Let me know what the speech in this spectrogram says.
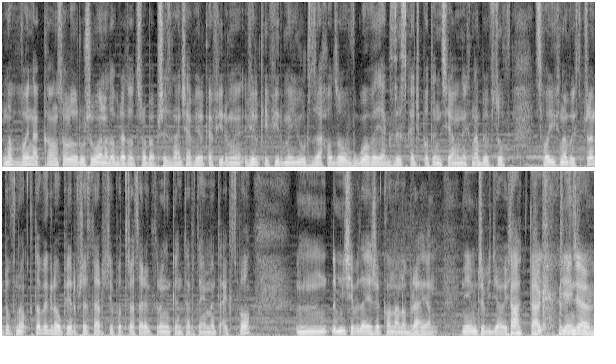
No, wojna konsol ruszyła na dobre, to trzeba przyznać, a wielkie firmy, wielkie firmy już zachodzą w głowę, jak zyskać potencjalnych nabywców swoich nowych sprzętów. No, kto wygrał pierwsze starcie podczas Electronic Entertainment Expo? Mm, mi się wydaje, że Conan O'Brien. Nie wiem, czy widziałeś Tak, tak, piękny, widziałem,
